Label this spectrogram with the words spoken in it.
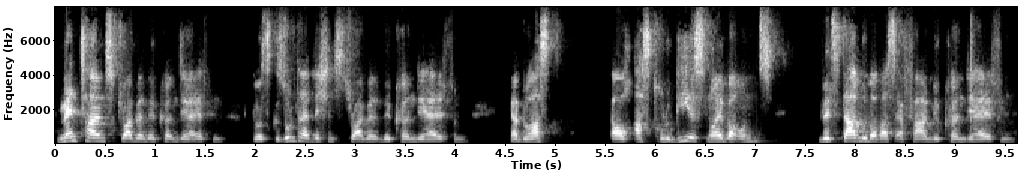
mentalen Struggle, wir können dir helfen. Du hast gesundheitlichen Struggle, wir können dir helfen. Ja, du hast auch Astrologie ist neu bei uns. Willst darüber was erfahren, wir können dir helfen.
